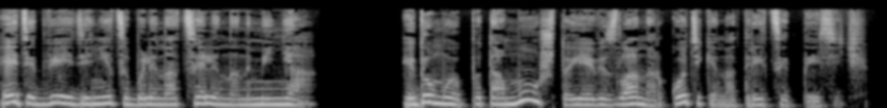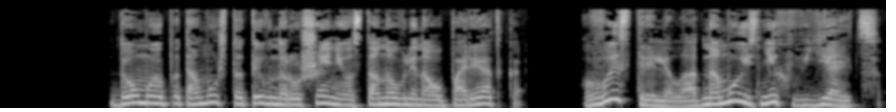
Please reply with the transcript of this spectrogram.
Эти две единицы были нацелены на меня, и думаю, потому, что я везла наркотики на 30 тысяч. Думаю, потому что ты в нарушении установленного порядка выстрелила одному из них в яйца.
